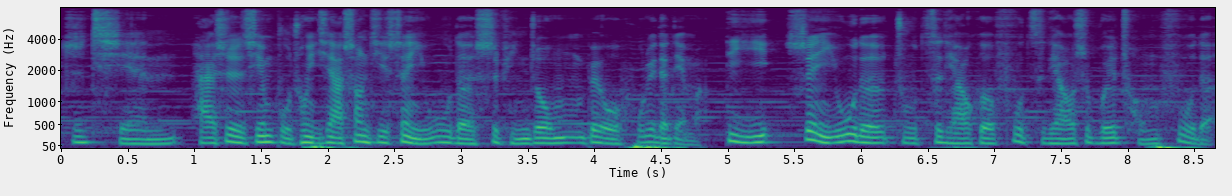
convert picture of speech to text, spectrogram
之前，还是先补充一下上期圣遗物的视频中被我忽略的点吧。第一，圣遗物的主词条和副词条是不会重复的，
